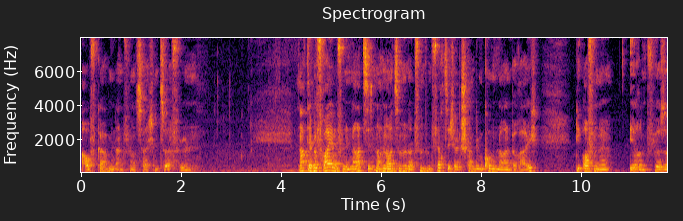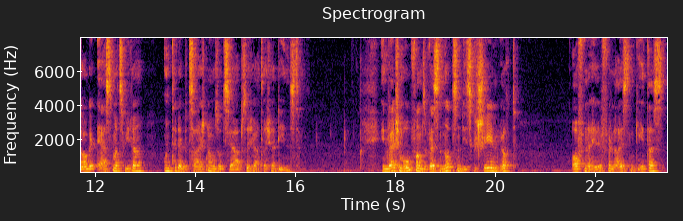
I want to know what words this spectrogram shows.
Aufgaben in Anführungszeichen zu erfüllen. Nach der Befreiung von den Nazis nach 1945 entstand im kommunalen Bereich die offene Irrenfürsorge erstmals wieder unter der Bezeichnung sozialpsychiatrischer Dienst. In welchem Umfang zu wessen Nutzen dies geschehen wird, offene Hilfe leisten geht das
